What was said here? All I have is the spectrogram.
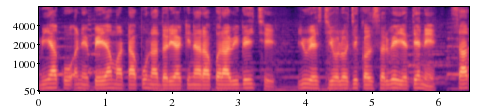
મિયાકો અને પેયામા ટાપુના દરિયા કિનારા પર આવી ગઈ છે. યુએસ જીઓલોજીકલ સર્વેએ તેને સાત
